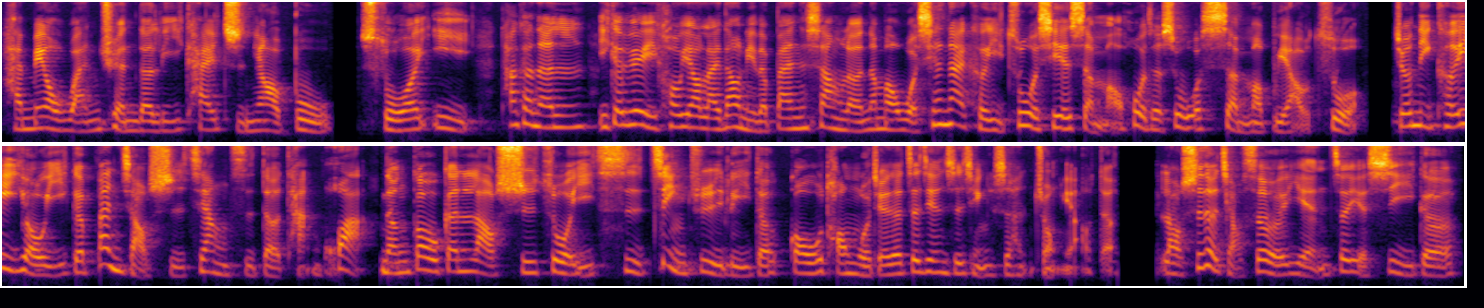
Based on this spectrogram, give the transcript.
还没有完全的离开纸尿布，所以他可能一个月以后要来到你的班上了。那么我现在可以做些什么，或者是我什么不要做？就你可以有一个半小时这样子的谈话，能够跟老师做一次近距离的沟通，我觉得这件事情是很重要的。老师的角色而言，这也是一个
